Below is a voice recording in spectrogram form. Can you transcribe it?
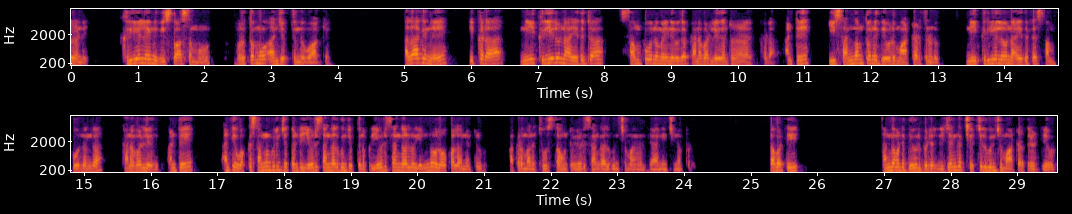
చూడండి. క్రియలేని విశ్వాసము మృతము అని చెప్తుంది వాక్యం. అలాగనే ఇక్కడ నీ క్రియలు నా ఎదుట సంపూర్ణమైనవిగా కనబడలేదంటున్నాడు అక్కడ. అంటే ఈ సంఘంతోనే దేవుడు మాట్లాడుతున్నాడు. నీ క్రియలో నా ఎదుట సంపూర్ణంగా కనబడలేదు. అంటే అంటే ఒక్క సంఘం గురించి చెప్తుంటే ఏడు సంఘాల గురించి చెప్తున్నప్పుడు ఏడు సంఘాల్లో ఎన్నో లోపాలు అన్నట్టు అక్కడ మనం చూస్తూ ఉంటాం ఏడు సంఘాల గురించి మనం ధ్యానించినప్పుడు. కాబట్టి సంఘం అంటే దేవుని బిడ్డలు. నిజంగా చర్చల గురించి మాట్లాడుతున్నాడు దేవుడు.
